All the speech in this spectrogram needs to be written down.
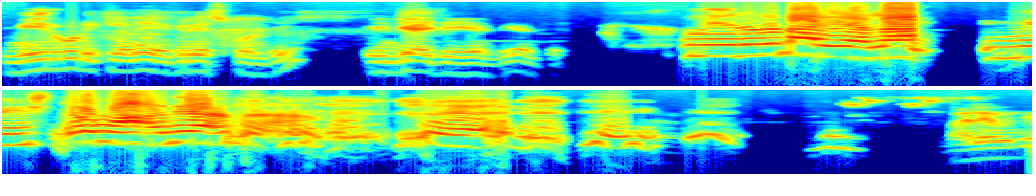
మీరు కూడా ఇట్లనే ఎగరేసుకోండి ఎంజాయ్ చేయండి అంతే. మీరు కూడా ఎలా? మీ ఇష్టం అన్న. భలే ఉంది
